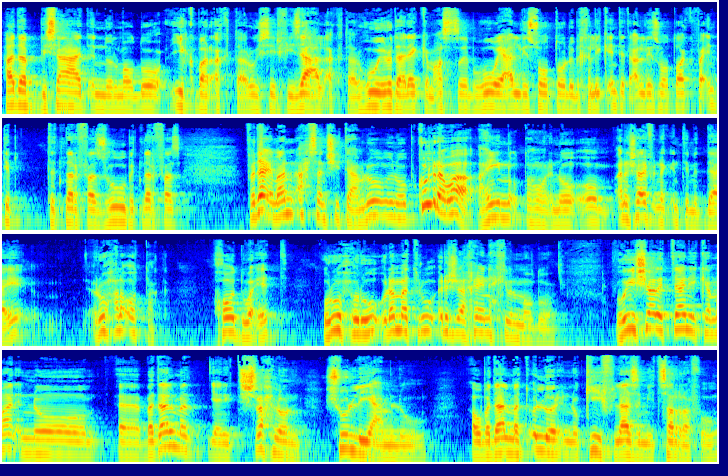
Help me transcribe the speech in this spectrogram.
هذا بيساعد إنه الموضوع يكبر أكثر ويصير في زعل أكثر وهو يرد عليك معصب وهو يعلي صوته اللي بيخليك أنت تعلي صوتك فأنت بتتنرفز وهو بتنرفز فدائما أحسن شيء تعمله إنه بكل رواق هي النقطة هون إنه أنا شايف إنك أنت متضايق روح على أوضتك خذ وقت وروح روق ولما تروق ارجع خلينا نحكي بالموضوع. وهي الشغلة الثانية كمان إنه آه، بدل ما يعني تشرح لهم شو اللي يعملوه أو بدل ما تقول لهم إنه كيف لازم يتصرفوا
